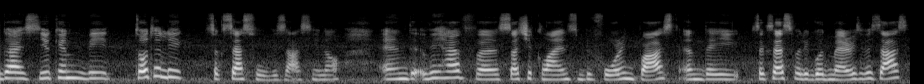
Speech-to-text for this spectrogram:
Guys, you can be totally successful with us, you know. And we have uh, such a clients before in past and they successfully got married with us.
